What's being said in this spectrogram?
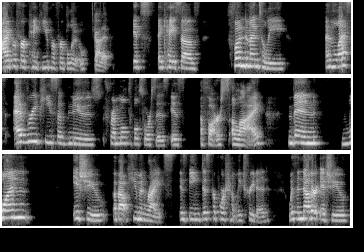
I prefer pink, you prefer blue. Got it. It's a case of fundamentally, unless every piece of news from multiple sources is a farce, a lie, then one issue about human rights is being disproportionately treated with another issue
